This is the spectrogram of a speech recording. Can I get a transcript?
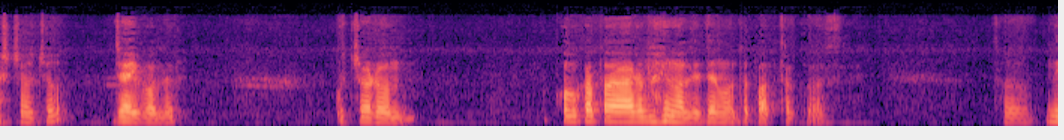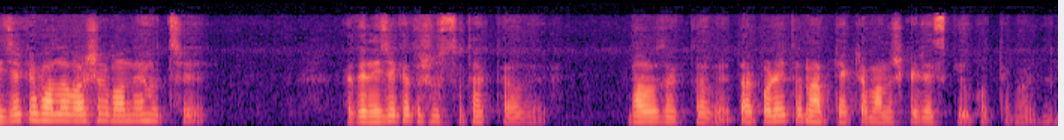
আশ্চর্য, যাই বলেন। উচ্চারণ কলকাতা আর বেঙ্গলিদের মধ্যে পার্থক্য আছে। তো নিজেকে ভালোবাসা মানে হচ্ছে আগে নিজেকে তো সুস্থ থাকতে হবে, ভালো থাকতে হবে। তারপরেই তো না আপনি একটা মানুষকে রেস্কিউ করতে পারবেন।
